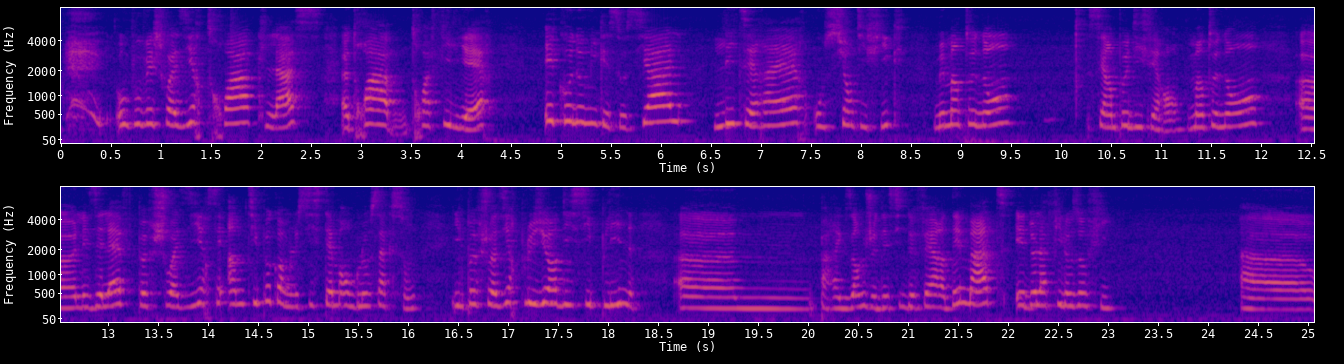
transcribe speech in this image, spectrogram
on pouvait choisir trois classes, euh, trois, trois filières, économique et sociale, littéraire ou scientifique. Mais maintenant, c'est un peu différent. Maintenant, euh, les élèves peuvent choisir, c'est un petit peu comme le système anglo-saxon. Ils peuvent choisir plusieurs disciplines. Par exemple, je décide de faire des maths et de la philosophie. Euh,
